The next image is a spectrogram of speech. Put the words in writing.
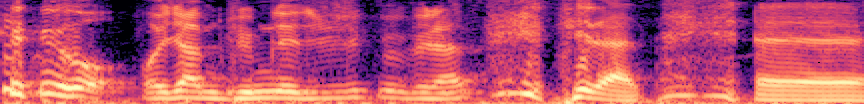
Hocam cümle düşük mü biraz? Biraz. Ee,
